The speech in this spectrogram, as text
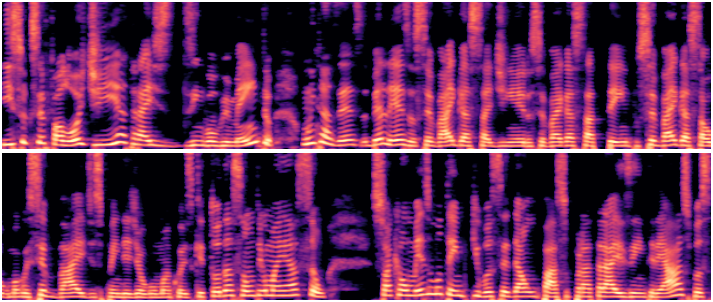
Isso que você falou de ir atrás de desenvolvimento, muitas vezes, beleza, você vai gastar dinheiro, você vai gastar tempo, você vai gastar alguma coisa, você vai despender de alguma coisa, que toda ação tem uma reação. Só que ao mesmo tempo que você dá um passo para trás, entre aspas,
